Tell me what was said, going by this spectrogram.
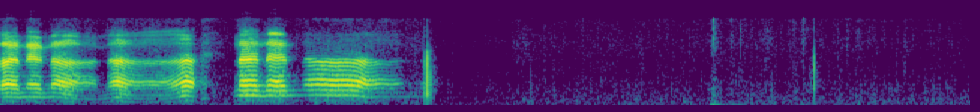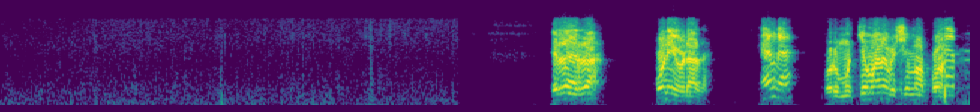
தனநானா, ஒரு முக்கியமான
